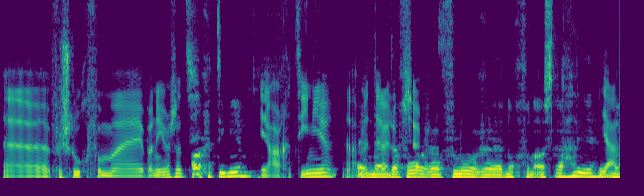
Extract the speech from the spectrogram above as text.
eh, versloeg voor mij, wanneer was het? Argentinië. Ja, Argentinië. Ja, en eh, daarvoor verloren nog van Australië. Ja, ja,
